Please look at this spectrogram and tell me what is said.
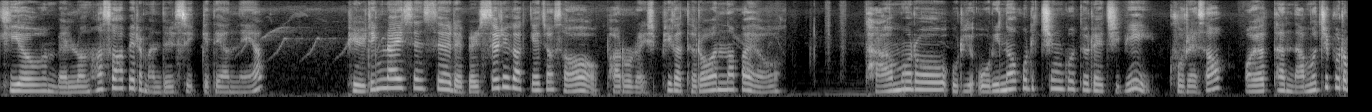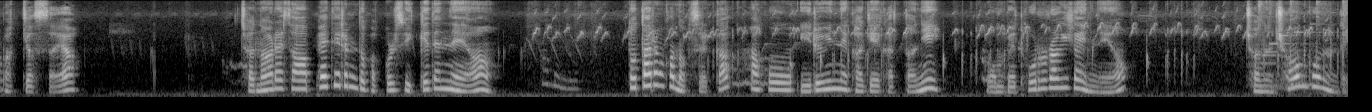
귀여운 멜론 허수아비를 만들 수 있게 되었네요. 빌딩 라이센스 레벨 3가 깨져서 바로 레시피가 들어왔나 봐요. 다음으로 우리 오리너구리 친구들의 집이 굴에서 어엿한 나무집으로 바뀌었어요. 전월에서 펫 이름도 바꿀 수 있게 됐네요. 또 다른 건 없을까? 하고 이르윈네 가게에 갔더니 원벳 호루라기가 있네요. 저는 처음 보는데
